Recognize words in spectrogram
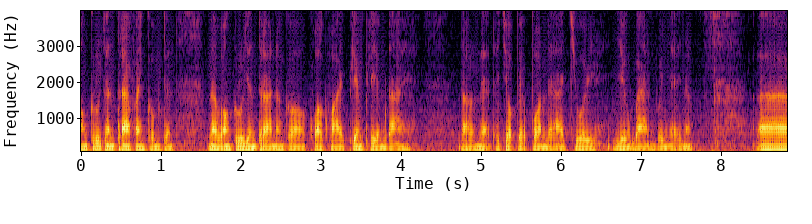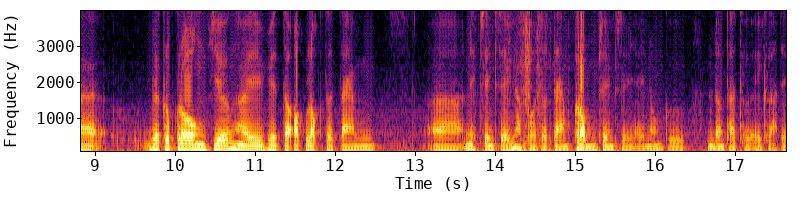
អង្គគ្រូចន្ទ្រាហ្វែងគុំទៀតនៅអង្គគ្រូចន្ទ្រាហ្នឹងក៏ខ្វល់ខ្វាយភ្លាមភ្លាមដែរដល់អ្នកដែលជាប់ពាក់ព័ន្ធដែលអាចជួយយើងបានវិញអីហ្នឹងអឺវាគ្រប់គ្រងយើងហើយវាទៅអុកឡុកទៅតាមអឺនេះផ្សេងផ្សេងណាព្រោះទៅតាមក្រុមផ្សេងផ្សេងអីហ្នឹងគឺមិនដឹងថាធ្វើអីខ្លះទេ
